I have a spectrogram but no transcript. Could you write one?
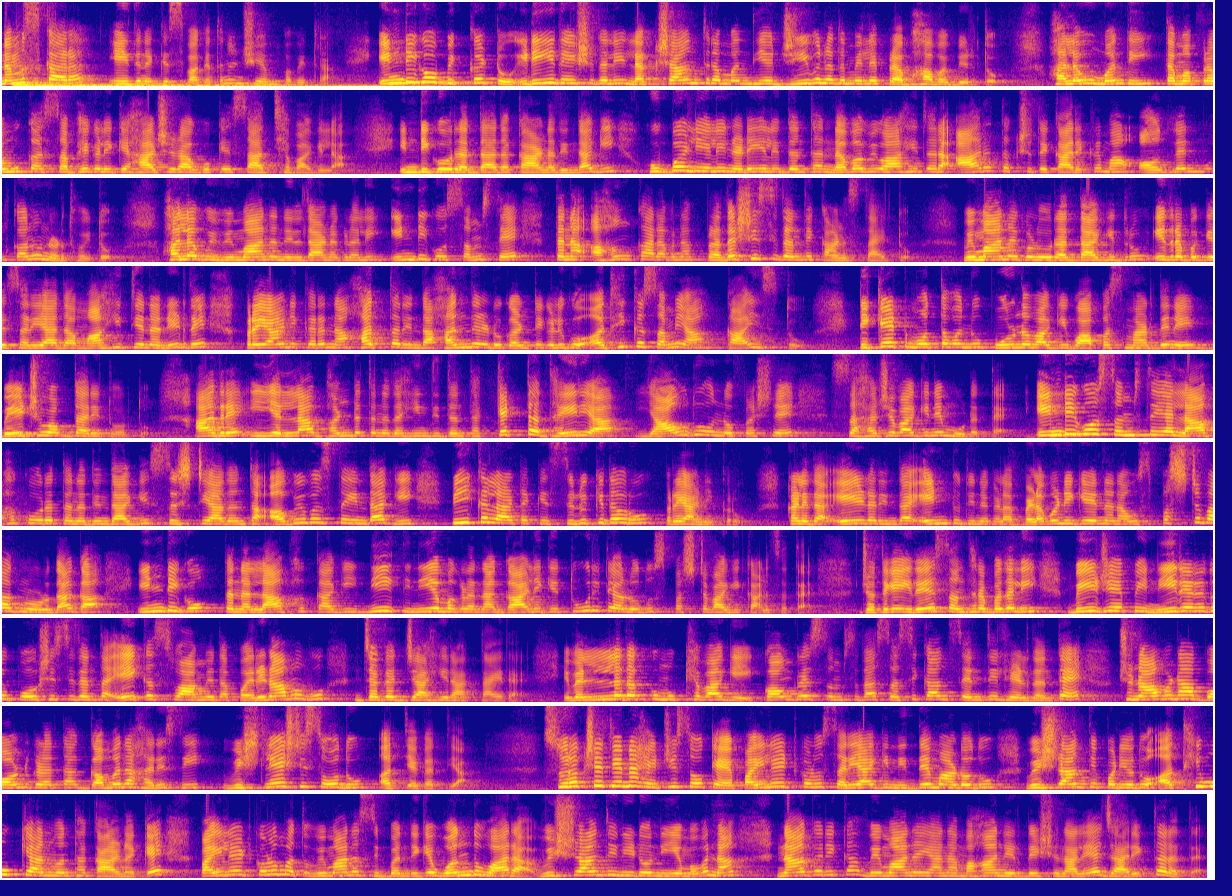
ನಮಸ್ಕಾರ. ಈ ದಿನಕ್ಕೆ ಸ್ವಾಗತ. ನಾನು ಜಿಎಂ ಪವಿತ್ರ. ಇಂಡಿಗೋ ಬಿಕ್ಕಟ್ಟು ಇಡೀ ದೇಶದಲ್ಲಿ ಲಕ್ಷಾಂತರ ಮಂದಿಯ ಜೀವನದ ಮೇಲೆ ಪ್ರಭಾವ ಬೀರಿತು. ಹಲವು ಮಂದಿ ತಮ್ಮ ಪ್ರಮುಖ ಸಭೆಗಳಿಗೆ ಹಾಜರಾಗೋಕೆ ಸಾಧ್ಯವಾಗಿಲ್ಲ. ಇಂಡಿಗೋ ರದ್ದಾದ ಕಾರಣದಿಂದಾಗಿ ಹುಬ್ಬಳ್ಳಿಯಲ್ಲಿ ನಡೆಯಲಿದ್ದಂಥ ನವವಿವಾಹಿತರ ಆರತಕ್ಷತೆ ಕಾರ್ಯಕ್ರಮ ಆನ್ಲೈನ್ ಮೂಲಕನೂ ನಡೆದೋಯ್ತು. ಹಲವು ವಿಮಾನ ನಿಲ್ದಾಣಗಳಲ್ಲಿ ಇಂಡಿಗೋ ಸಂಸ್ಥೆ ತನ್ನ ಅಹಂಕಾರವನ್ನ ಪ್ರದರ್ಶಿಸಿದಂತೆ ಕಾಣಿಸ್ತಾ ಇತ್ತು. ವಿಮಾನಗಳು ರದ್ದಾಗಿದ್ರು ಇದರ ಬಗ್ಗೆ ಸರಿಯಾದ ಮಾಹಿತಿಯನ್ನ ನೀಡದೆ ಪ್ರಯಾಣಿಕರನ್ನ ಹತ್ತರಿಂದ ಹನ್ನೆರಡು ಗಂಟೆಗಳಿಗೂ ಅಧಿಕ ಸಮಯ ಕಾಯಿಸ್ತು. ಟಿಕೆಟ್ ಮೊತ್ತವನ್ನು ಪೂರ್ಣವಾಗಿ ವಾಪಸ್ ಮಾಡ್ದೇನೆ ಬೇಜವಾಬ್ದಾರಿ ತೋರ್ತು. ಆದರೆ ಈ ಎಲ್ಲಾ ಭಂಡತನದ ಹಿಂದಿದ್ದಂಥ ಕೆಟ್ಟ ಧೈರ್ಯ ಯಾವುದು ಅನ್ನೋ ಪ್ರಶ್ನೆ ಸಹಜವಾಗಿನೇ ಮೂಡುತ್ತೆ. ಇಂಡಿಗೋ ಸಂಸ್ಥೆಯ ಲಾಭಕೋರತನದಿಂದಾಗಿ ಸೃಷ್ಟಿಯಾದಂಥ ಅವ್ಯವಸ್ಥೆಯಿಂದಾಗಿ ಪೀಕಲಾಟಕ್ಕೆ ಸಿಲುಕಿದವರು ಪ್ರಯಾಣಿಕರು. ಕಳೆದ ಏಳರಿಂದ ಎಂಟು ದಿನಗಳ ಬೆಳವಣಿಗೆಯನ್ನು ನಾವು ಸ್ಪಷ್ಟವಾಗಿ ನೋಡಿದಾಗ ಇಂಡಿಗೋ ತನ್ನ ಲಾಭಕ್ಕಾಗಿ ನೀತಿ ನಿಯಮಗಳನ್ನು ಗಾಳಿಗೆ ತೂರಿದೆ ಅನ್ನೋದು ಸ್ಪಷ್ಟವಾಗಿ ಕಾಣಿಸುತ್ತೆ. ಜೊತೆಗೆ ಇದೇ ಸಂದರ್ಭದಲ್ಲಿ ಬಿಜೆಪಿ ನೀರೆರೆದು ಪೋಷಿಸಿದಂಥ ಏಕಸ್ವಾಮ್ಯದ ಪರಿಣಾಮವು ಜಗಜ್ಜಾಹೀರಾಗ್ತಾ ಇದೆ. ಇವೆಲ್ಲದಕ್ಕೂ ಮುಖ್ಯವಾಗಿ ಕಾಂಗ್ರೆಸ್ ಸಂಸದ ಸಸಿಕಾಂತ್ ಸೆಂಥಿಲ್ ಹೇಳಿದಂತೆ ಚುನಾವಣಾ ಬಾಂಡ್ಗಳತ್ತ ಗಮನ ಹರಿಸಿ ವಿಶ್ಲೇಷಿಸೋದು ಅತ್ಯಗತ್ಯ. ಸುರಕ್ಷತೆಯನ್ನ ಹೆಚ್ಚಿಸೋಕೆ ಪೈಲಟ್ಗಳು ಸರಿಯಾಗಿ ನಿದ್ದೆ ಮಾಡೋದು, ವಿಶ್ರಾಂತಿ ಪಡೆಯೋದು ಅತಿ ಮುಖ್ಯ ಅನ್ನುವಂಥ ಕಾರಣಕ್ಕೆ ಪೈಲಟ್ಗಳು ಮತ್ತು ವಿಮಾನ ಸಿಬ್ಬಂದಿಗೆ ಒಂದು ವಾರ ವಿಶ್ರಾಂತಿ ನೀಡೋ ನಿಯಮವನ್ನು ನಾಗರಿಕ ವಿಮಾನಯಾನ ಮಹಾನಿರ್ದೇಶನಾಲಯ ಜಾರಿಗೆ ತರುತ್ತೆ.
